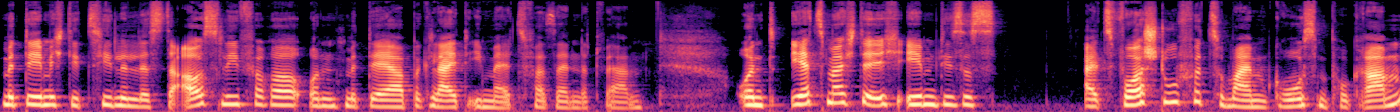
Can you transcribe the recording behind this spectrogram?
mit dem ich die Zieleliste ausliefere und mit der Begleit-E-Mails versendet werden. Und jetzt möchte ich eben dieses als Vorstufe zu meinem großen Programm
